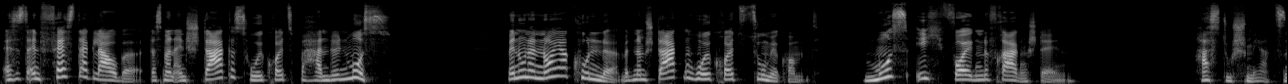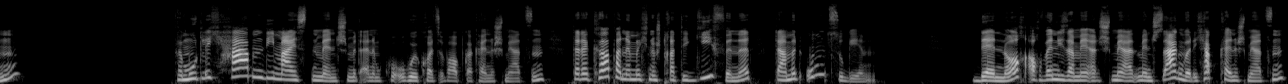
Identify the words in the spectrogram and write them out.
Es ist ein fester Glaube, dass man ein starkes Hohlkreuz behandeln muss. Wenn nun ein neuer Kunde mit einem starken Hohlkreuz zu mir kommt, muss ich folgende Fragen stellen. Hast du Schmerzen? Vermutlich haben die meisten Menschen mit einem Hohlkreuz überhaupt gar keine Schmerzen, da der Körper nämlich eine Strategie findet, damit umzugehen. Dennoch, auch wenn dieser Mensch sagen würde, ich habe keine Schmerzen,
